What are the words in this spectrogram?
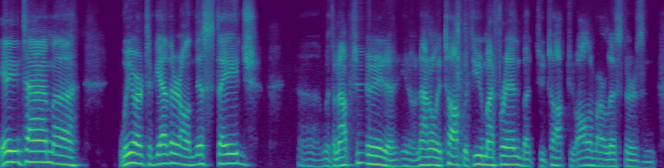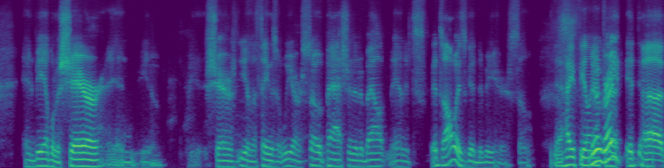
anytime uh, we are together on this stage, uh, with an opportunity to you know not only talk with you my friend but to talk to all of our listeners and and be able to share and you know share you know the things that we are so passionate about man it's it's always good to be here. So yeah how you feeling doing great that? it uh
